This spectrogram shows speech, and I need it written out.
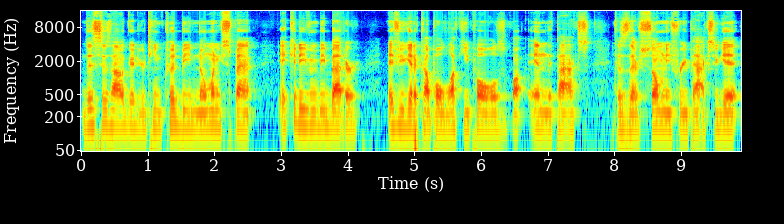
this is how good your team could be. No money spent. It could even be better if you get a couple lucky pulls in the packs because there's so many free packs you get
